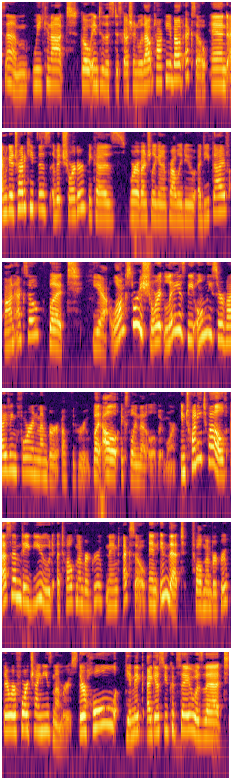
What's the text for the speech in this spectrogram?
SM, we cannot go into this discussion without talking about EXO. And I'm going to try to keep this a bit shorter because we're eventually going to probably do a deep dive on EXO. But yeah, long story short, Lay is the only surviving foreign member of the group, but I'll explain that a little bit more. In 2012, SM debuted a 12 member group named EXO, and in that 12 member group, there were four Chinese members. Their whole gimmick, I guess you could say, was that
